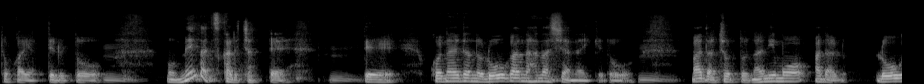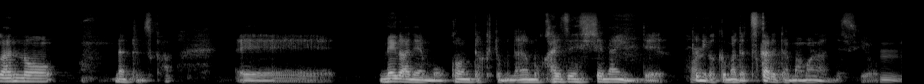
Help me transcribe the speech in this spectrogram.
とかやってるとうん。もう目が疲れちゃって。うん。でこの間の老眼の話じゃないけどうん。まだちょっと何もまだ老眼のなんていうんですかえー、眼鏡もコンタクトも何も改善してないんではい。とにかくまだ疲れたままなんですよ。うん。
